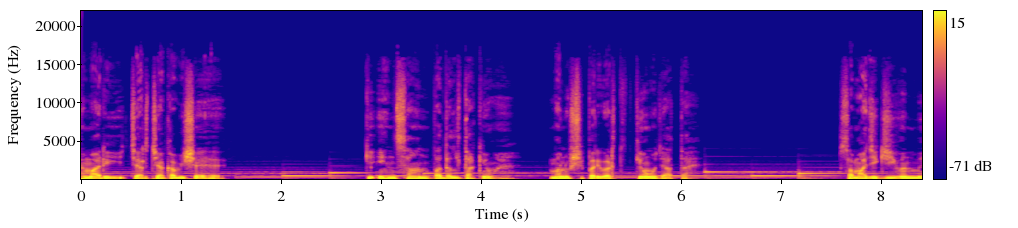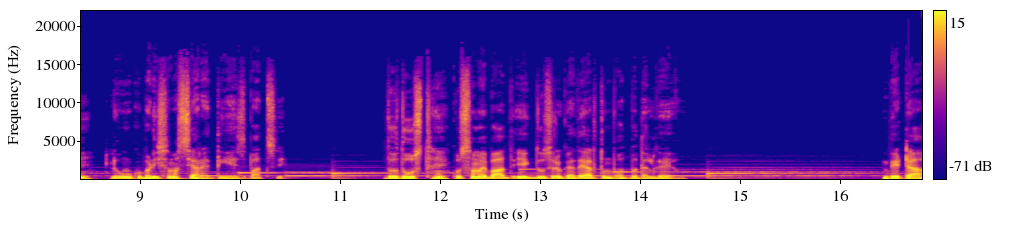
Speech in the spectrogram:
हमारी चर्चा का विषय है कि इंसान बदलता क्यों है? मनुष्य परिवर्तित क्यों हो जाता है? सामाजिक जीवन में लोगों को बड़ी समस्या रहती है इस बात से। दो दोस्त हैं, कुछ समय बाद एक दूसरे को कहते यार, तुम बहुत बदल गए हो। बेटा,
